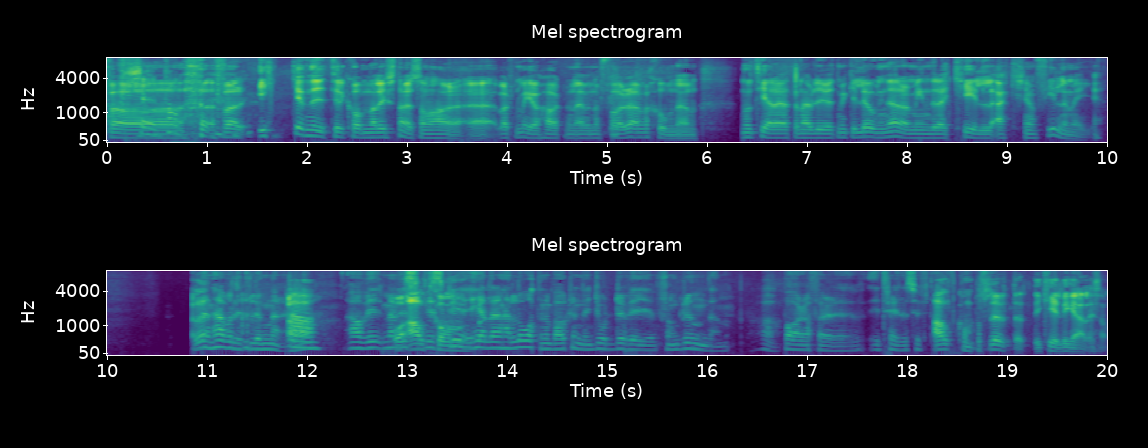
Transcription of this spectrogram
För, för icke nytillkomna lyssnare som har eh, varit med och hört den även den förra versionen noterar jag att den har blivit mycket lugnare och mindre kill-action-filmig. Den här var lite lugnare. Ja. ja vi, men Och vi, allt vi kom- hela den här låten i bakgrunden gjorde vi från grunden. Bara för i trailersyfte. Allt kom på slutet, det killiga liksom.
